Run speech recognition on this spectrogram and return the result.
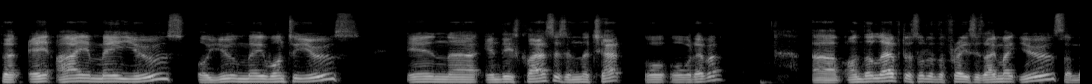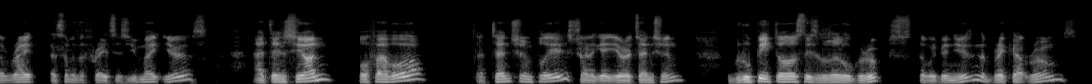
that a- I may use or you may want to use in uh, in these classes in the chat or, or whatever. Um, on the left are sort of the phrases I might use. On the right are some of the phrases you might use. Atención, por favor. Attention, please. Trying to get your attention. Grupitos, these are the little groups that we've been using, the breakout rooms.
